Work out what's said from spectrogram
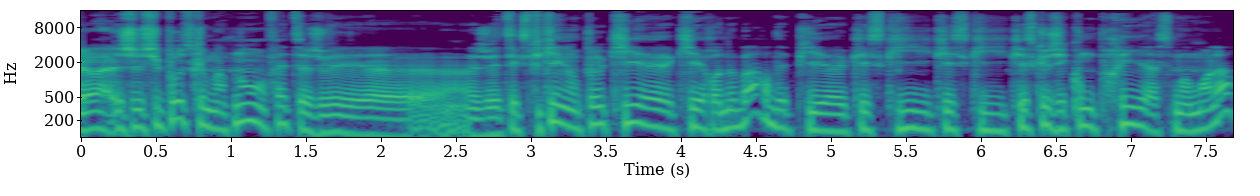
euh, je suppose que maintenant, en fait, je vais, euh, je vais t'expliquer un peu qui est qui est Renobard et puis euh, qu'est-ce qui, qu'est-ce qui, qu'est-ce que j'ai compris à ce moment-là.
